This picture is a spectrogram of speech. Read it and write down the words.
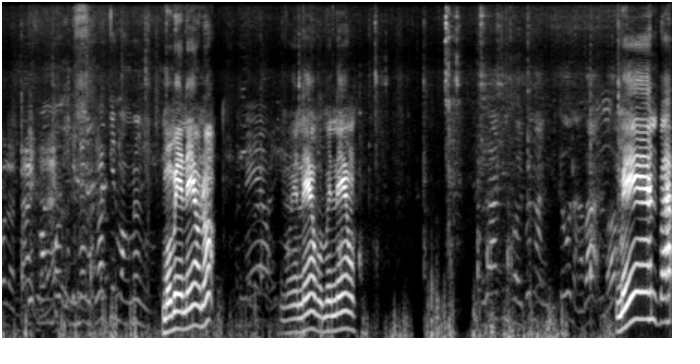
คนละไส้มองมือหนึ่งจะมากินมองหนึ่งโมเมนแนวเนาะมันแล้วโมเมนแนวโมเมนแนวเวลากินข่อยไปนั่งอยู่โต๊ะหน้าบ้านบ่แม่นป้า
